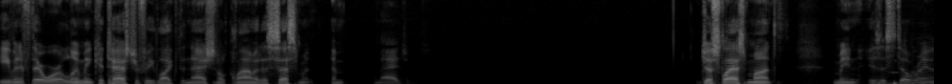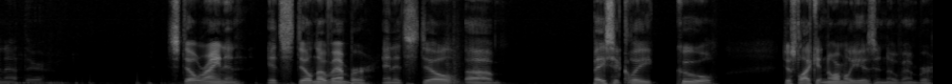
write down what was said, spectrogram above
even if there were a looming catastrophe like the National Climate Assessment im- imagines. Just last month, I mean, is it still raining out there? Still raining. It's still November, and it's still um, basically cool, just like it normally is in November.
